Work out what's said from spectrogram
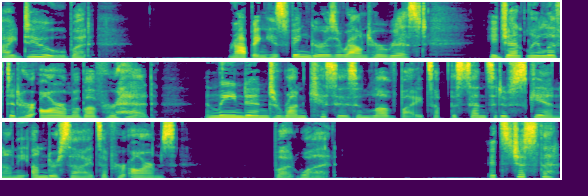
I do, but. Wrapping his fingers around her wrist, he gently lifted her arm above her head and leaned in to run kisses and love bites up the sensitive skin on the undersides of her arms. But what? It's just that.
